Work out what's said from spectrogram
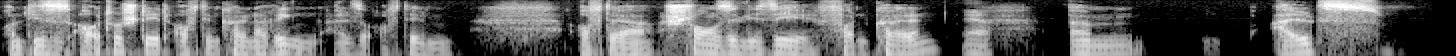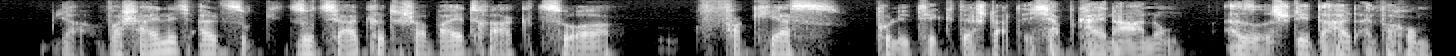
Und dieses Auto steht auf dem Kölner Ring, also auf dem, auf der Champs-Élysées von Köln, Ja. ähm, als, ja, wahrscheinlich als so, sozialkritischer Beitrag zur Verkehrspolitik der Stadt. Ich habe keine Ahnung. Also es steht da halt einfach rum.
